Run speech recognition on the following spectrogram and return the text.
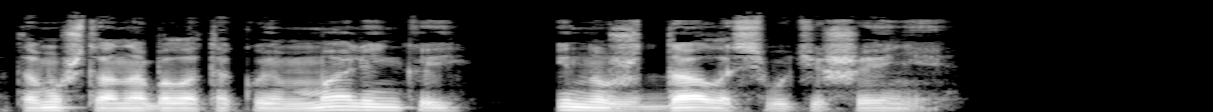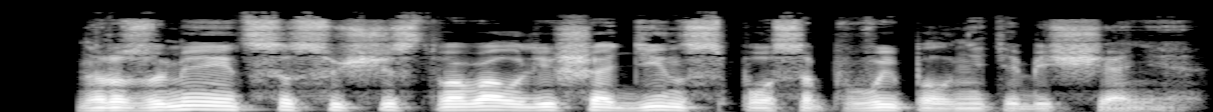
потому что она была такой маленькой и нуждалась в утешении. Но, разумеется, существовал лишь один способ выполнить обещание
